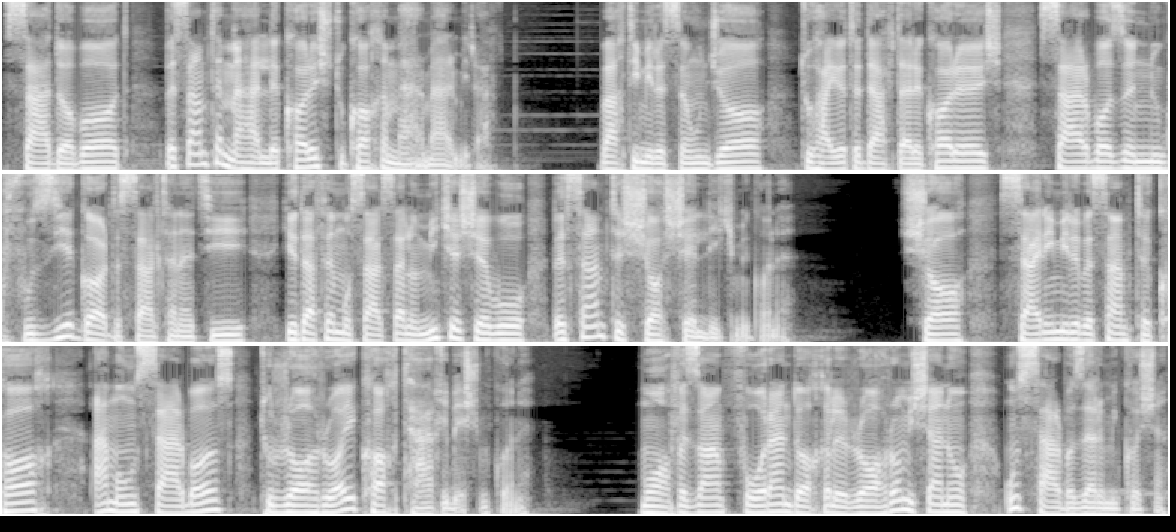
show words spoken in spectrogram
سعدآباد به سمت محل کارش تو کاخ مرمر می‌رفت. وقتی می‌رسه اونجا تو حیات دفتر کارش سرباز نفوذی گارد سلطنتی یه دفعه مسلسل رو می‌کشه و به سمت شاه شلیک می‌کنه. شاه سری میره به سمت کاخ اما اون سرباز تو راهروهای کاخ تعقیبش می‌کنه. محافظا هم فورا داخل راهرو میشن و اون سربازه رو می‌کشن.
